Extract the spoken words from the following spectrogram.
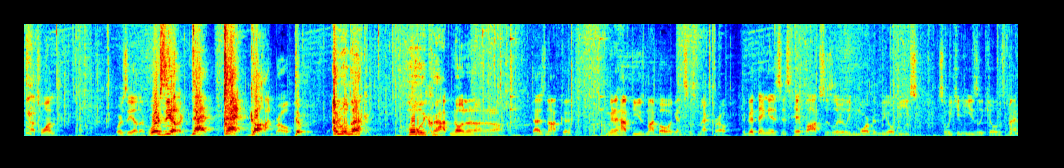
That's one. Where's the other? Where's the other? Dead! Dead! Gone, bro! Emerald mech! Holy crap! No, no, no, no, no. That is not good. I'm gonna have to use my bow against this mech, bro. The good thing is his hitbox is literally morbidly obese, so we can easily kill this mech.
